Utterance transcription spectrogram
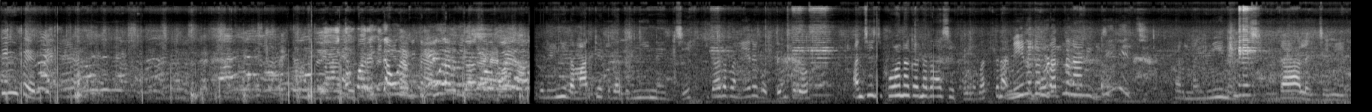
ತಿಂತೇವೆ ಏನಿಲ್ಲ ಮಾರ್ಕೆಟ್ ಬರ್ತೀನಿ ಮೀನು ಇಜ್ಜಿ ದಾದಪ್ಪ ನೀರೇ ಗೊತ್ತು ಎಂಕುಲು ಅಂಚಿ ಇಂಚಿ ಕೋನ ರಾಶಿ ರಾಸಿ ಇಪ್ಪುನು ಬತ್ತನ ಮೀನುಗನ್ ಬತ್ತ ನಾನು ಇಜ್ಜಿ ಕರ್ಮ ಮೀನು ಇಜ್ಜಿ ದಾಲ ಇಜ್ಜಿ ಮೀನು.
